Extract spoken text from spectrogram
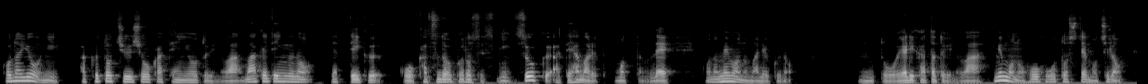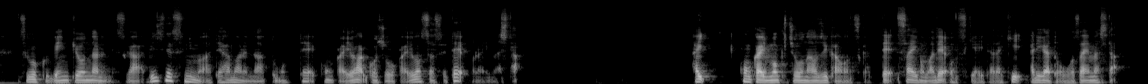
このように、ファクト抽象化転用というのは、マーケティングのやっていくこう活動プロセスにすごく当てはまると思ったので、このメモの魔力の、うんと、やり方というのは、メモの方法としてもちろんすごく勉強になるんですが、ビジネスにも当てはまるなと思って、今回はご紹介をさせてもらいました。はい。今回も貴重なお時間を使って最後までお付き合いいただきありがとうございました。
